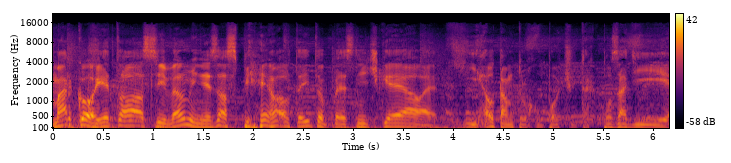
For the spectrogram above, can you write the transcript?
Marko to asi veľmi nezaspieval v tejto pesničke, ale je ho tam trochu počuť tak pozadí.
